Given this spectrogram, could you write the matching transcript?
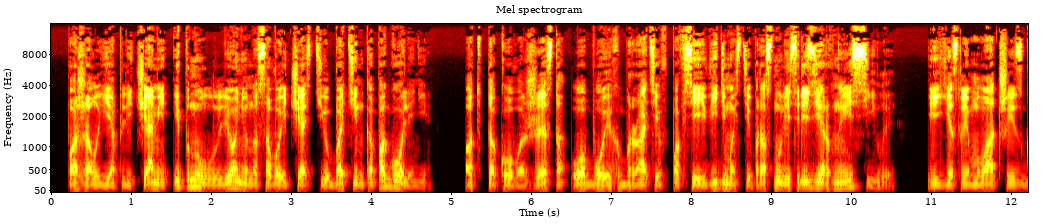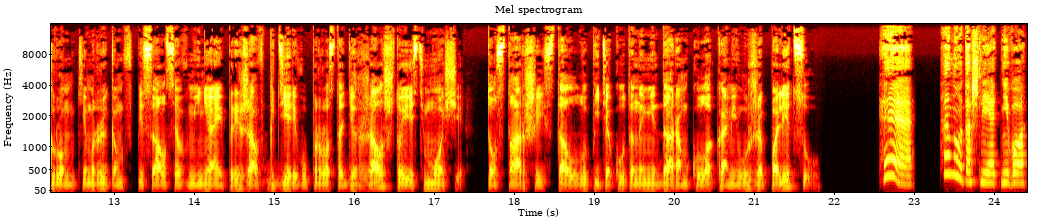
– пожал я плечами и пнул Леню носовой частью ботинка по голени. От такого жеста у обоих братьев, по всей видимости, проснулись резервные силы. И если младший с громким рыком вписался в меня и, прижав к дереву, просто держал, что есть мощи, то старший стал лупить окутанными даром кулаками уже по лицу. «Э, а ну отошли от него!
